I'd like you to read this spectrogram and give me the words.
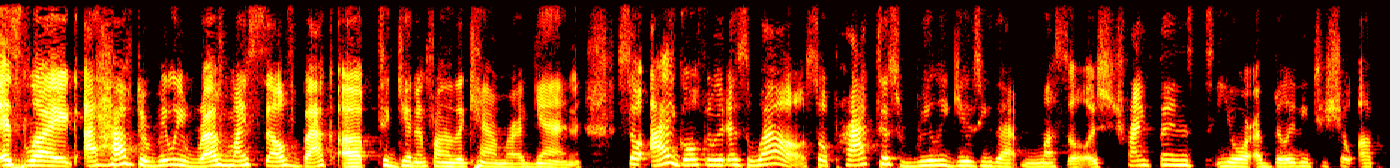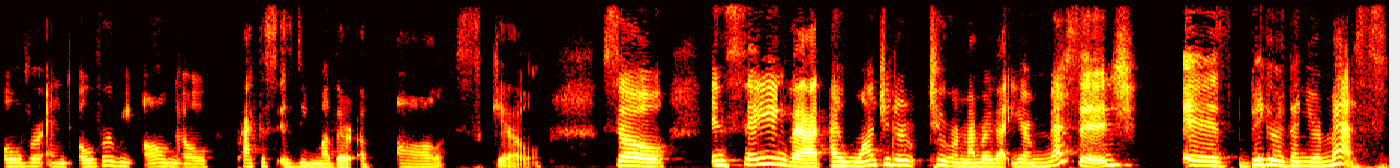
it's like I have to really rev myself back up to get in front of the camera again. So I go through it as well. So practice really gives you that muscle, it strengthens your ability to show up over and over. We all know practice is the mother of all skill. So, in saying that, I want you to, to remember that your message is bigger than your mess,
